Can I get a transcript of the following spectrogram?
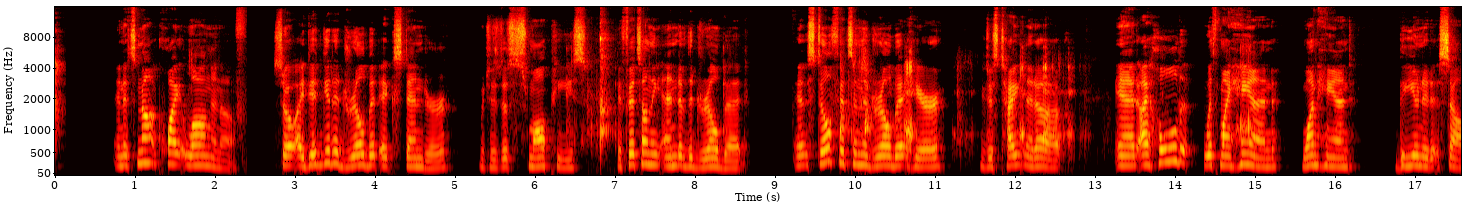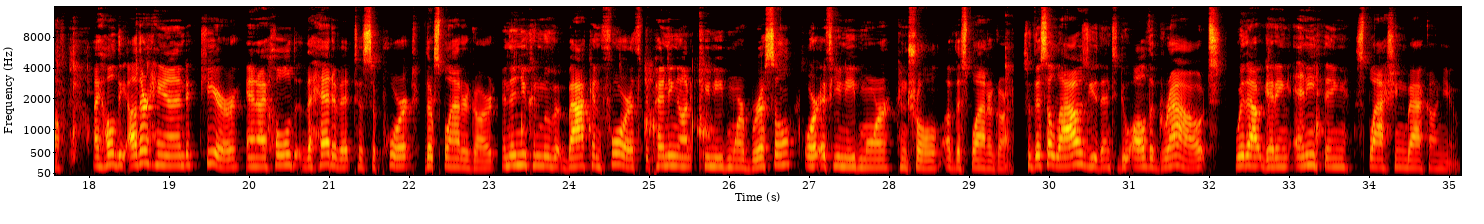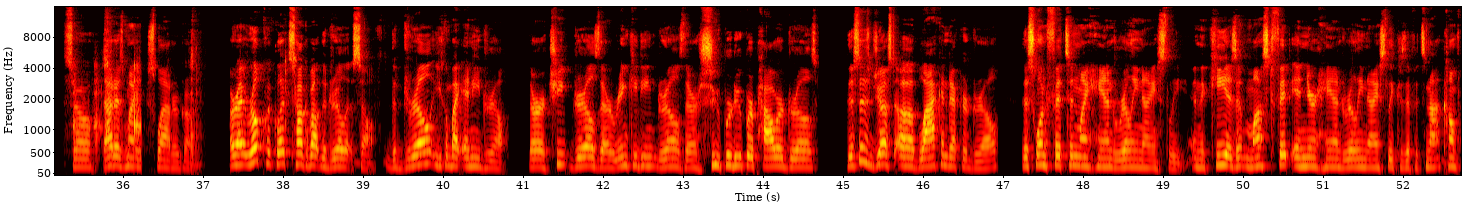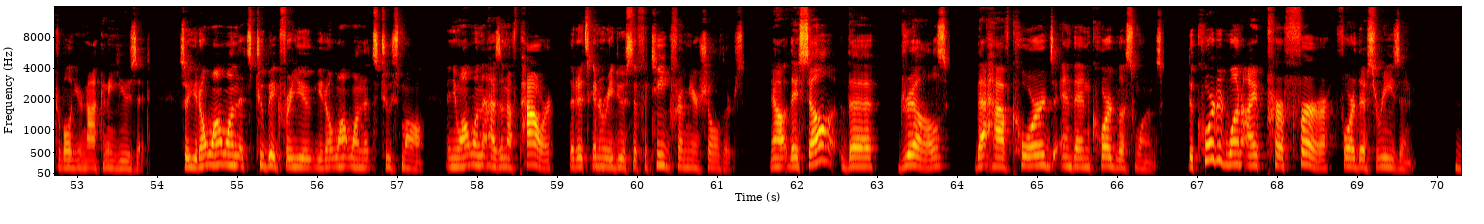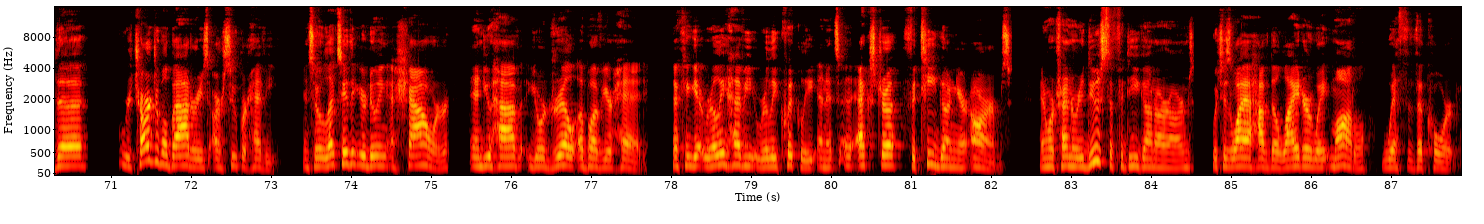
and it's not quite long enough. So I did get a drill bit extender, which is just a small piece. It fits on the end of the drill bit. And It still fits in the drill bit here. You just tighten it up. And I hold with my hand, one hand, the unit itself. I hold the other hand here and I hold the head of it to support the splatter guard. And then you can move it back and forth depending on if you need more bristle or if you need more control of the splatter guard. So this allows you then to do all the grout without getting anything splashing back on you. So that is my splatter guard. All right, real quick, let's talk about the drill itself. The drill, you can buy any drill. There are cheap drills, there are rinky-dink drills, there are super duper power drills. This is just a Black & Decker drill. This one fits in my hand really nicely. And the key is it must fit in your hand really nicely because if it's not comfortable, you're not going to use it. So you don't want one that's too big for you. You don't want one that's too small. And you want one that has enough power that it's going to reduce the fatigue from your shoulders. Now, they sell the drills that have cords and then cordless ones. The corded one I prefer for this reason. The rechargeable batteries are super heavy. And so let's say that you're doing a shower and you have your drill above your head. That can get really heavy really quickly and it's an extra fatigue on your arms. And we're trying to reduce the fatigue on our arms, which is why I have the lighter weight model with the cord.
